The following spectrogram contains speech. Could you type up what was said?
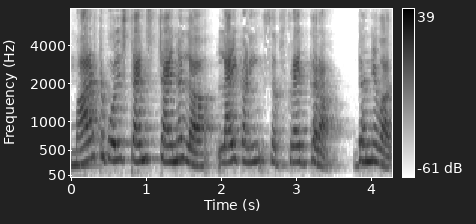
महाराष्ट्र पोलीस टाइम्स चॅनलला लाईक आणि सबस्क्राईब करा. धन्यवाद.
